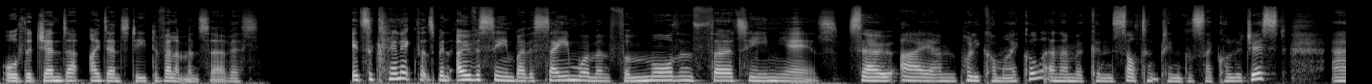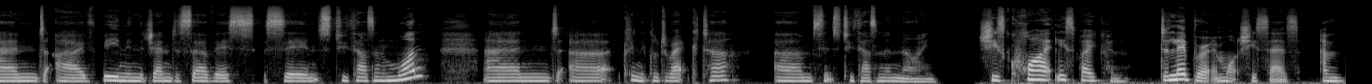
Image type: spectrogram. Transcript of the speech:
or the Gender Identity Development Service. It's a clinic that's been overseen by the same woman for more than 13 years. So, I am Polly Carmichael and I'm a consultant clinical psychologist. And I've been in the gender service since 2001 and uh, clinical director um, since 2009. She's quietly spoken, deliberate in what she says, and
